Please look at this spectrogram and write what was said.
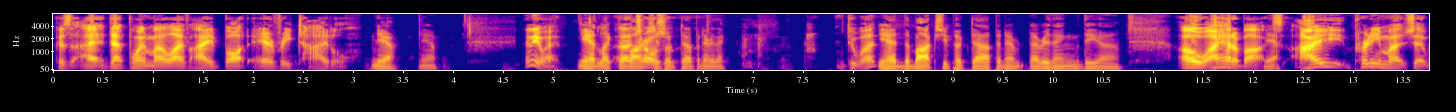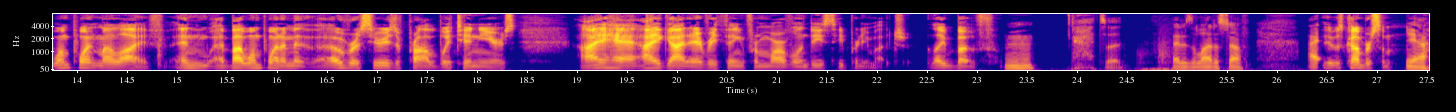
because at that point in my life, I bought every title. yeah, yeah. Anyway, You had like the Uh, box Charles- you picked up and everything. do what? You had the box you picked up and everything. The uh, Oh, I had a box. Yeah. I pretty much at one point in my life, and by one point I meant over a series of probably ten years, I had I got everything from Marvel and DC pretty much, like both. Mm-hmm. Ah, that's a that is a lot of stuff. It was cumbersome. Yeah,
